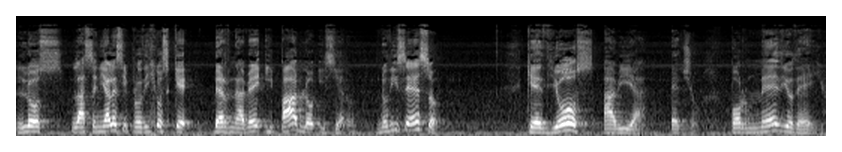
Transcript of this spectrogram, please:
los, las señales y prodigios que Bernabé y Pablo hicieron. No dice eso. Que Dios había hecho por medio de ellos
